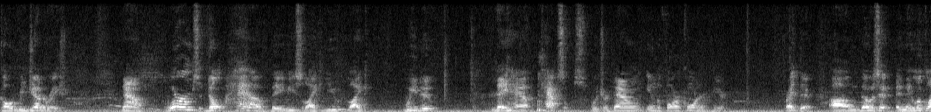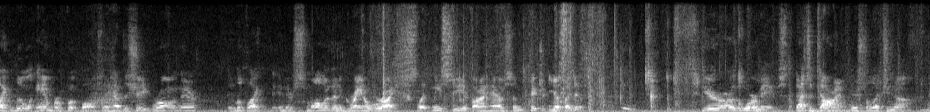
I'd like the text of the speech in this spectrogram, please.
called regeneration. Now, worms don't have babies like you like we do. They have capsules, which are down in the far corner here, right there. Um, those and they look like little amber footballs. They have the shape wrong there. They look like, and they're smaller than a grain of rice. Let me see if I have some pictures. Yes, I do. Here are the worm eggs. That's a dime, just to let you know. Oh my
